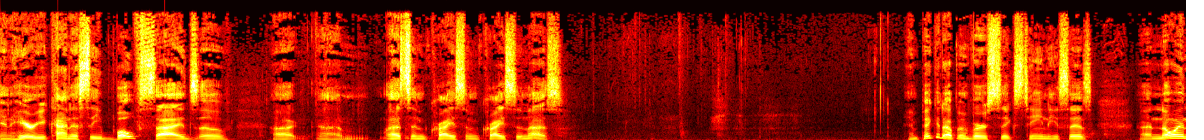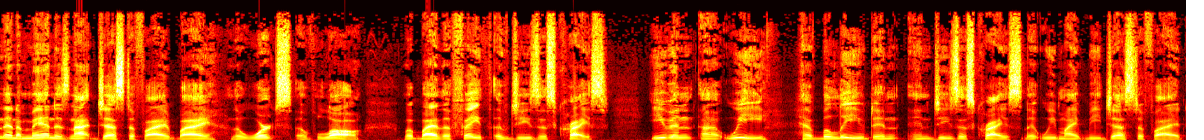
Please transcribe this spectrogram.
And here you kind of see both sides of uh, um, us in Christ and Christ in us. And pick it up in verse 16. He says, uh, Knowing that a man is not justified by the works of law, but by the faith of Jesus Christ, even uh, we have believed in, in Jesus Christ that we might be justified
